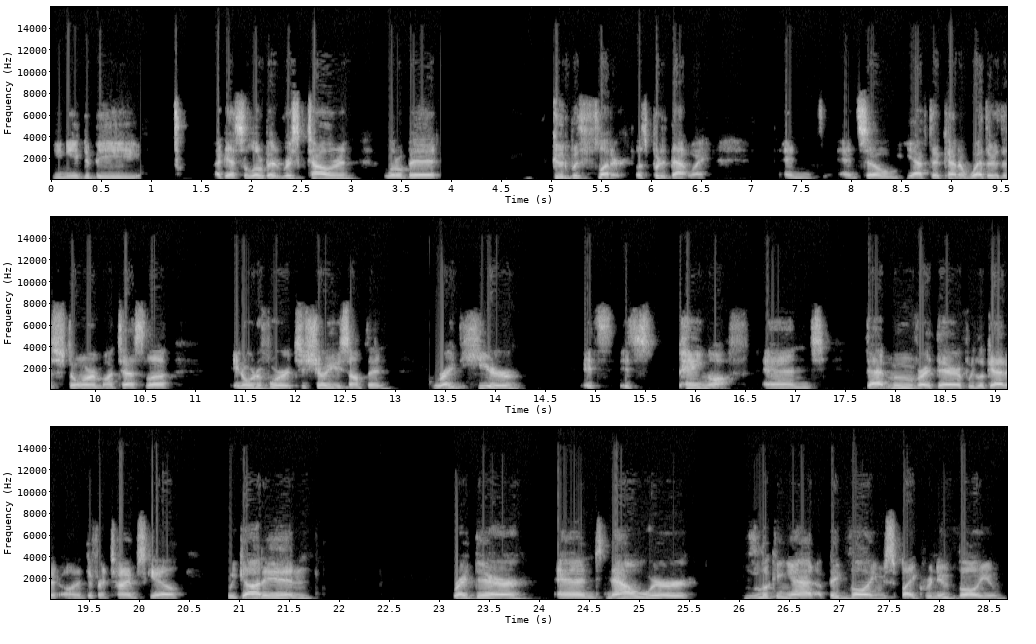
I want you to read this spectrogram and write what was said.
you need to be, I guess, a little bit risk tolerant, a little bit good with flutter. Let's put it that way. And and so you have to kind of weather the storm on Tesla in order for it to show you something. Right here, it's it's paying off. And that move right there, if we look at it on a different time scale, we got in right there, and now we're looking at a big volume spike, renewed volume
